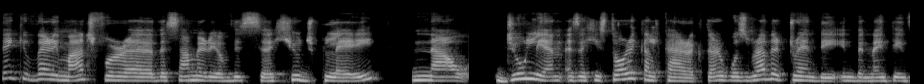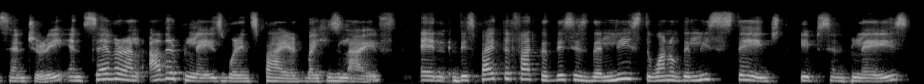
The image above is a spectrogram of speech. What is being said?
Thank you very much for uh, the summary of this uh, huge play. Now, Julian, as a historical character, was rather trendy in the 19th century, and several other plays were inspired by his life. And despite the fact that this is the least, one of the least staged Ibsen plays,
